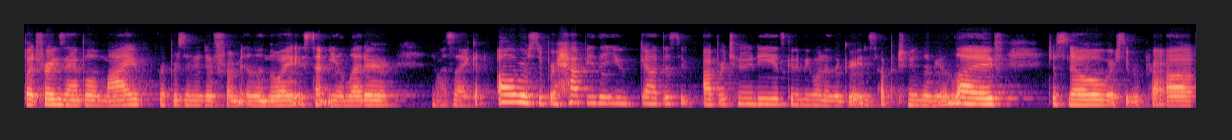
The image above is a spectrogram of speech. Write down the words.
But for example, my representative from Illinois sent me a letter and was like, Oh, we're super happy that you got this opportunity. It's going to be one of the greatest opportunities of your life. Just know we're super proud.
